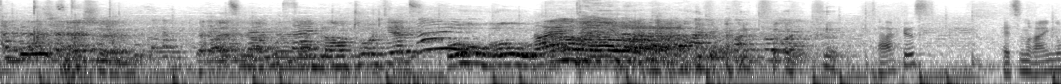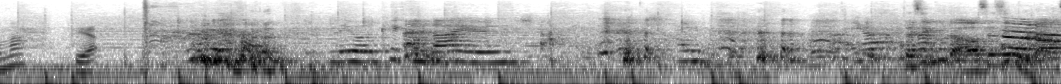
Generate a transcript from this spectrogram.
Sehr schön. Der Ball ist immer gut vom blauen Tor. Und jetzt? Oh, oh. Nein! Takis? Hättest du ihn reingemacht? Ja. Leon kicken rein. Das sieht gut aus, das sieht gut aus.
